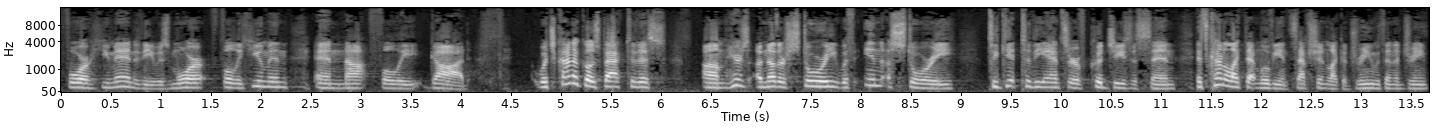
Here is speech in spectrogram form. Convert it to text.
for humanity. He was more fully human and not fully God. Which kind of goes back to this um, here's another story within a story to get to the answer of could Jesus sin. It's kind of like that movie Inception, like a dream within a dream.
